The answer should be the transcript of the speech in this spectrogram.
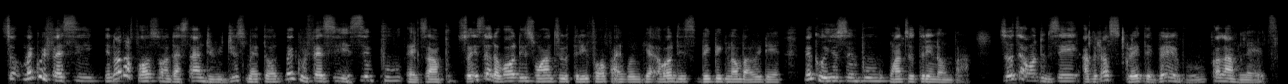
so make we first see, in order for us to understand the reduce method, make we first see a simple example. So instead of all this one, two, three, four, five, when we get all this big, big number right there, make we use simple one, two, three number. So what I want to say, I could just create a variable, them let,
